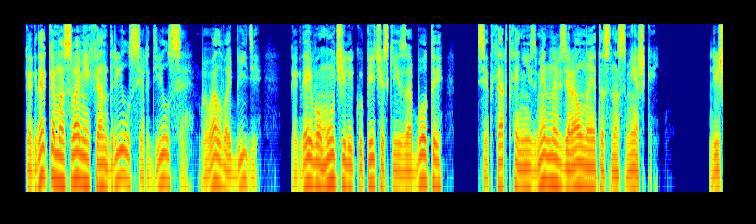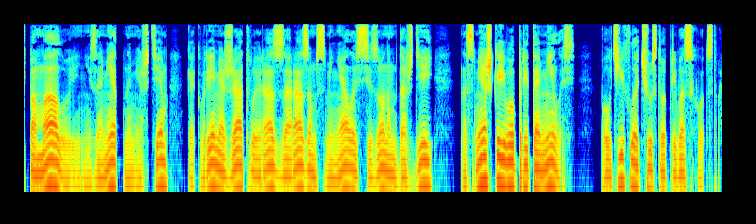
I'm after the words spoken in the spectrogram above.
Когда Камасвами хандрил, сердился, бывал в обиде, когда его мучили купеческие заботы, Сиддхартха неизменно взирал на это с насмешкой. Лишь помалу и незаметно меж тем, как время жатвы раз за разом сменялось сезоном дождей, насмешка его притомилась, поутихло чувство превосходства.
